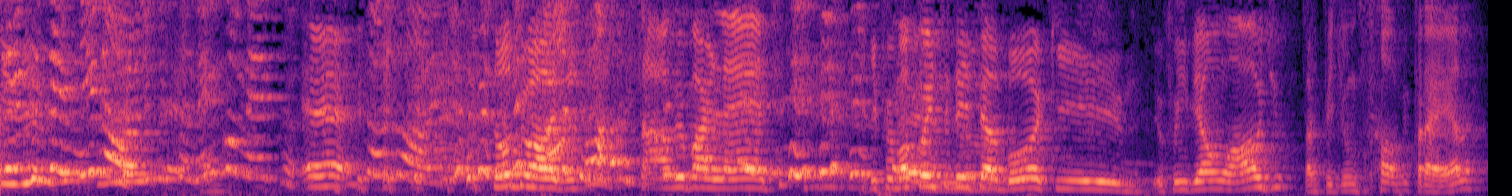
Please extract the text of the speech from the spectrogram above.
Sempre termina o áudio, não precisa nem começo. É, Todo áudio. todo áudio. Salve, Barlete! E foi uma coincidência boa que eu fui enviar um áudio para pedir um salve pra ela.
